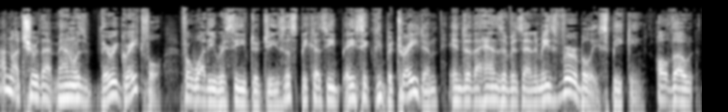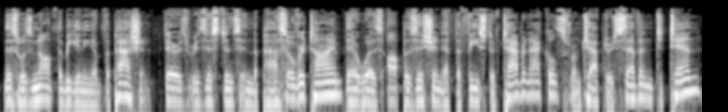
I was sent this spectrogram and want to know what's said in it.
I'm not sure that man was very grateful for what he received of Jesus because he basically betrayed him into the hands of his enemies, verbally speaking, although this was not the beginning of the Passion. There is resistance in the Passover time. There was opposition at the Feast of Tabernacles from chapter 7 to 10.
